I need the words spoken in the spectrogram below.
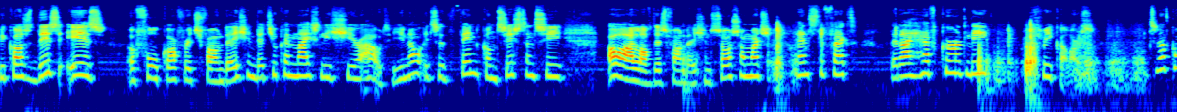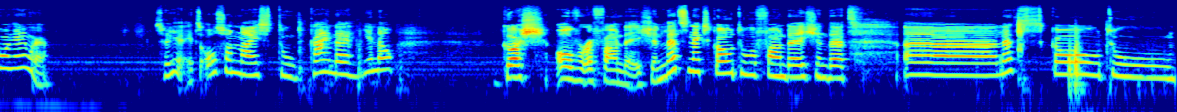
because this is a full coverage foundation that you can nicely sheer out. You know, it's a thin consistency. Oh, I love this foundation so, so much. Hence the fact that I have currently three colors. It's not going anywhere. So yeah, it's also nice to kind of, you know, gush over a foundation. Let's next go to a foundation that, uh, let's go to,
